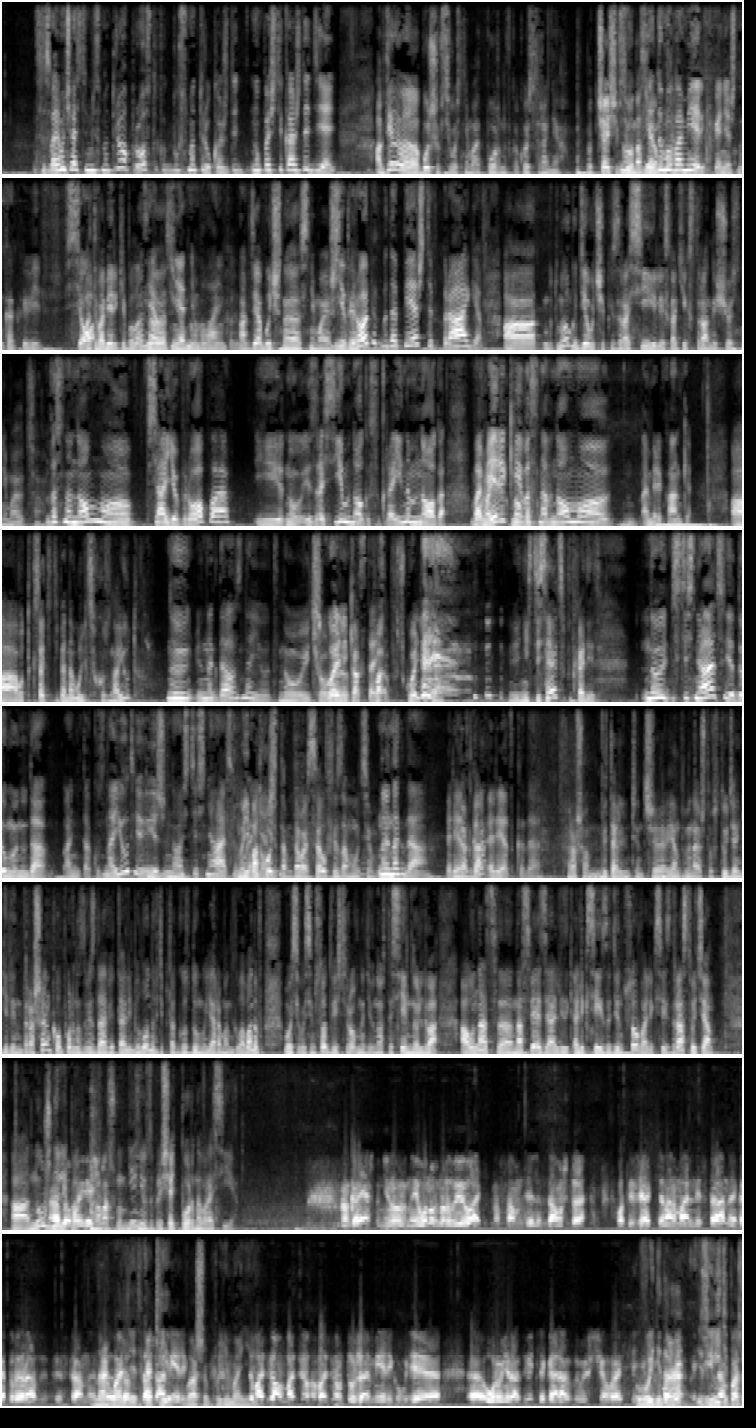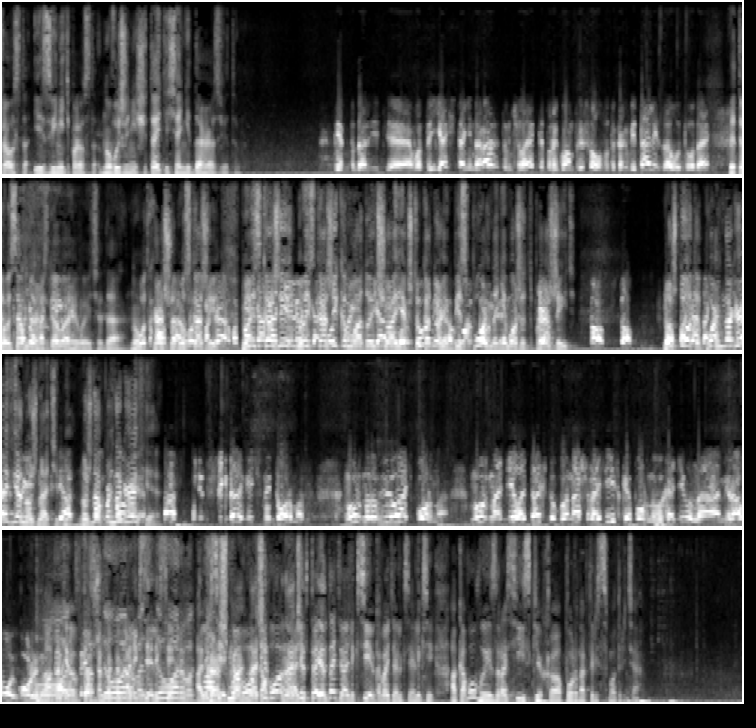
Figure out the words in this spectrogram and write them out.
Со своим участием не смотрю, а просто как бы смотрю каждый, ну почти каждый день. А где э, больше всего снимают порно? В какой стране? Вот чаще всего Ну, на я съемке. думаю, в Америке, конечно, как и все. А ты в Америке была на Нет, не съемках? была никогда. А где обычно в снимаешься ты? Европе, в Будапеште, в Праге. А вот много девочек из России или из каких стран еще снимаются? В основном вся Европа. И, ну, из России много, с Украины много. В Украинок Америке много? в основном э, американки. А вот, кстати, тебя на улицах узнают? Ну, иногда узнают. Ну и чё, Школьники, как, кстати. по- школьники? И не стесняются подходить? Ну, стесняются, я думаю, ну да, они так узнают, я вижу, но стесняются. Ну, Ну, не конечно. подходит там, давай селфи замутим. Ну, иногда. Редко, Иногда? Редко, да. Хорошо. Виталий Леонтьевич, э, я напоминаю, что в студии Ангелина Дорошенкова, порнозвезда, Виталий Милонов, депутат Госдумы, я Роман Голованов, 8 800 200 ровно 9702. А у нас э, на связи Алексей Заденцов. Алексей, здравствуйте. А нужно А, ли, по, по вашему мнению, запрещать порно в России? Ну, конечно, не нужно. Его нужно развивать, на самом деле. Потому что Вот взять все нормальные страны, которые развитые страны. это- Нормальные это даже какие, Америка. в вашем понимании? Да возьмем, возьмем, возьмем ту же Америку, где уровень развития гораздо выше, чем в России. Вы не какие Извините, там- пожалуйста, извините, пожалуйста, но вы же не считаете себя недоразвитым? Нет, подождите, вот я считаю недоразвитым человек, который к вам пришел. Вот как Виталий зовут его, да? Это Вот вы со мной такие- разговариваете, да. Ну вот Вот хорошо, да, ну вот скажи, пока- вот ну и скажи, такие ну и люди, скажи-ка, вот молодой человек, что Госдуме, который бесспорно не может прожить. Стоп, стоп. Ну что ты, люди, порнография нужна тебе? Нужна Госдуме, порнография? У нас будет всегда вечный тормоз. Нужно развивать порно. Нужно делать так, чтобы наше российское порно выходило на мировой уровень. А как Ой, я- как- как- как- здорово, Алексей, Алексей, здорово, Алексей, Кошмар. кого, Значит, кого- значит, Алек- дайте, это- дайте Алексею, давайте Алексей, Алексей, а кого вы из российских а, порноактрис смотрите?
